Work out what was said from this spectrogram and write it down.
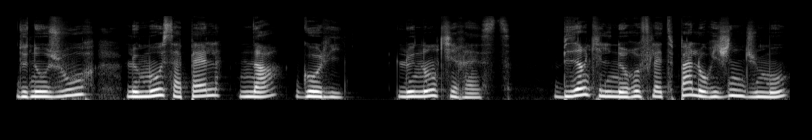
De nos jours, le mot s'appelle Na Gori, le nom qui reste. Bien qu'il ne reflète pas l'origine du mot,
